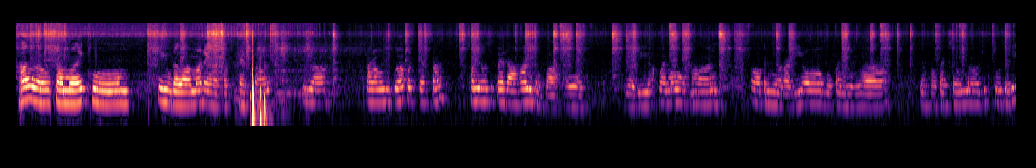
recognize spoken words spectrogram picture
Halo, assalamualaikum. Ih, udah lama deh nggak podcastan. Iya, sekarang juga podcastan sambil sepedahan coba. Ayo. Jadi aku emang bukan uh, penyiar radio, bukan juga yang profesional gitu. Jadi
